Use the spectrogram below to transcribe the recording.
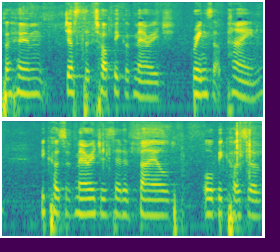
for whom just the topic of marriage brings up pain because of marriages that have failed or because of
